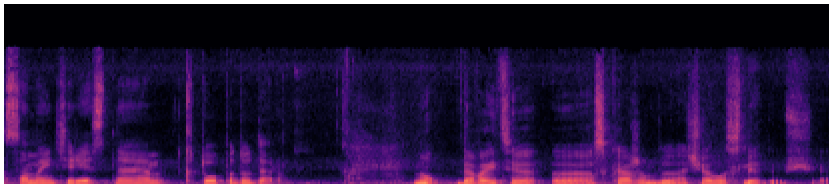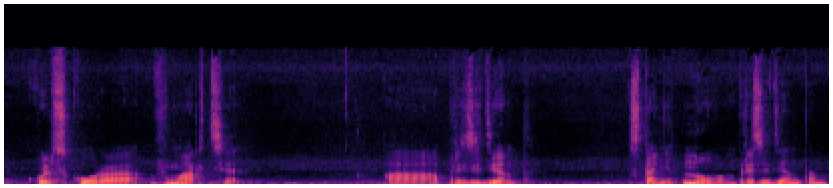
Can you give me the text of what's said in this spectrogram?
самое интересное, кто под ударом? Ну, давайте э, скажем для начала следующее. Коль скоро в марте а, президент станет новым президентом,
